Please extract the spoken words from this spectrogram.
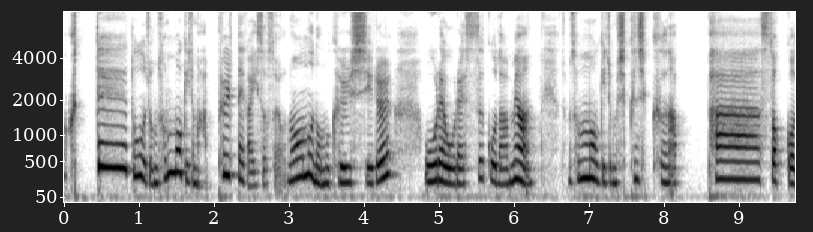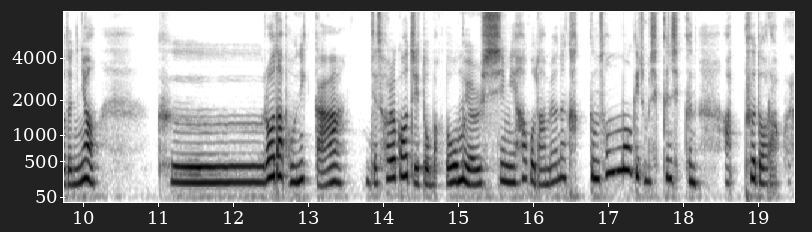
어, 그때도 좀 손목이 좀 아플 때가 있었어요. 너무 너무 글씨를 오래오래 쓰고 나면 좀 손목이 좀 시큰시큰 아팠었거든요. 그러다 보니까 이제 설거지도 막 너무 열심히 하고 나면은 가끔 손목이 좀 시큰시큰 아프더라고요.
